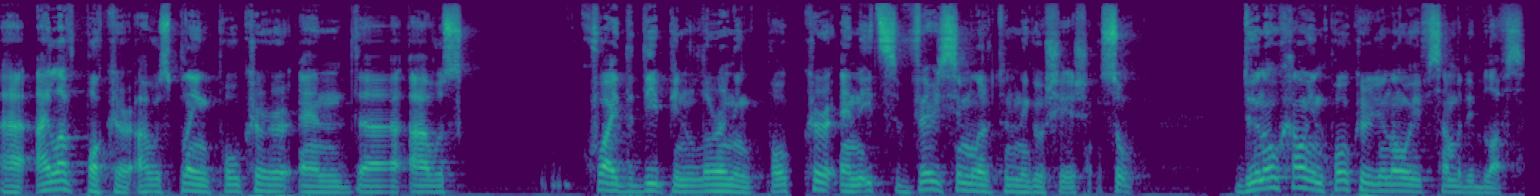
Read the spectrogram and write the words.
Uh, I love poker. I was playing poker and uh, I was quite deep in learning poker, and it's very similar to negotiation. So, do you know how in poker you know if somebody bluffs?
